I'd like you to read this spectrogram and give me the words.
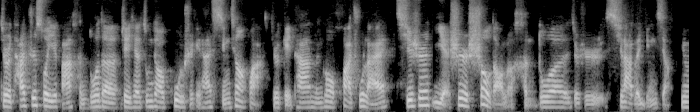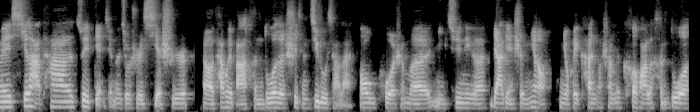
就是它之所以把很多的这些宗教故事给它形象化，就是给它能够画出来，其实也是受到了很多就是希腊的影响。因为希腊它最典型的就是写实，然后它会把很多的事情记录下来，包括什么，你去那个雅典神庙，你就会看到上面刻画了很多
